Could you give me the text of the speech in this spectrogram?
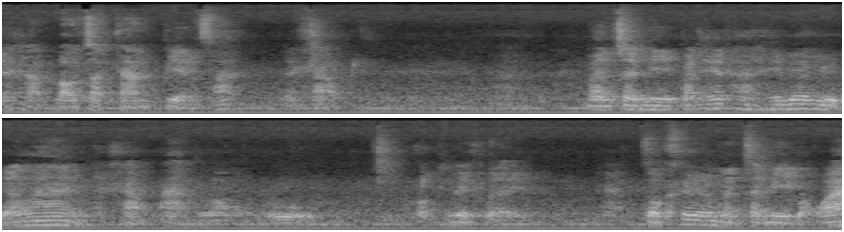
นะครับ เราจัดการเปลี่ยนซะนะครับ มันจะมีประเทศไทยให้เลือกอยู่ด้านล่างนะครับอะลองดูกดเลือกเลยนะครับตัวเครื่องมันจะมีบอกว่า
